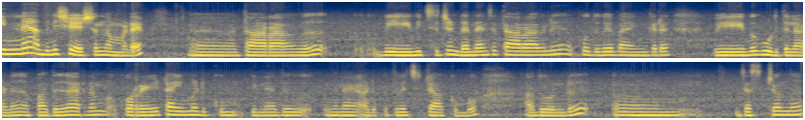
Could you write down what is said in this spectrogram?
പിന്നെ അതിനുശേഷം നമ്മുടെ താറാവ് വേവിച്ചിട്ടുണ്ട്. എന്താ വെച്ചാൽ താറാവിന് പൊതുവേ ഭയങ്കര വേവ് കൂടുതലാണ്. അപ്പോൾ അത് കാരണം കുറേ ടൈം എടുക്കും. പിന്നെ അത് ഇങ്ങനെ അടുപ്പത്ത് വെച്ചിട്ടാക്കുമ്പോൾ അതുകൊണ്ട് ജസ്റ്റ് ഒന്ന്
